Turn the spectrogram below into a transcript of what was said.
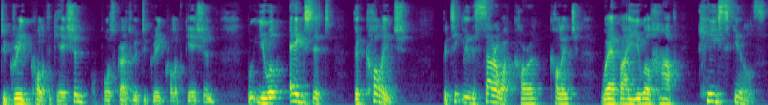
degree qualification or postgraduate degree qualification, but you will exit the college, particularly the Sarawak College, whereby you will have key skills,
